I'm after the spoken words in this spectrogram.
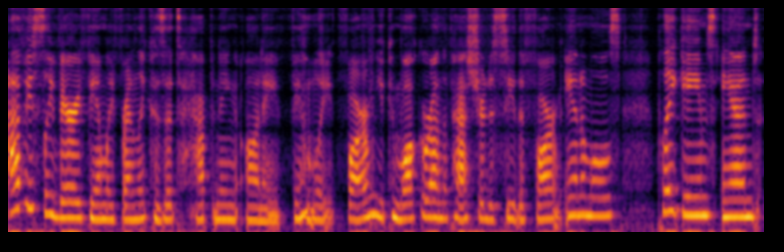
Obviously, very family friendly because it's happening on a family farm. You can walk around the pasture to see the farm animals, play games, and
